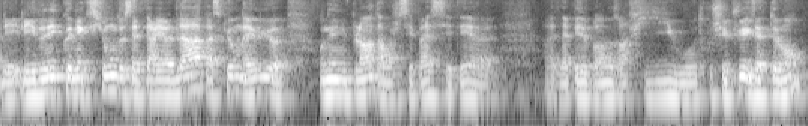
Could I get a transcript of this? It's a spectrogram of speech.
les, les, données de connexion de cette période-là parce qu'on a eu on a eu une plainte alors je sais pas si c'était de la pédopornographie ou autre je sais plus exactement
